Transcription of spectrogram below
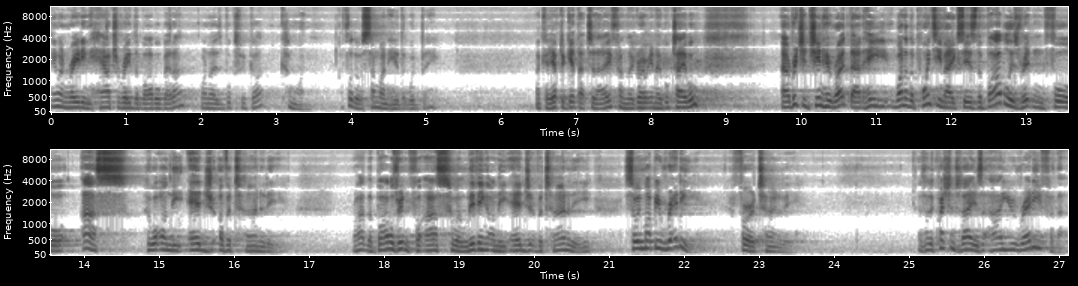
Anyone reading How to Read the Bible Better? One of those books we've got? Come on. I thought there was someone here that would be. Okay, you have to get that today from the Grow Inno book table. Uh, Richard Chin, who wrote that, he one of the points he makes is the Bible is written for us who are on the edge of eternity. Right? The Bible's written for us who are living on the edge of eternity so we might be ready for eternity. And so the question today is are you ready for that?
